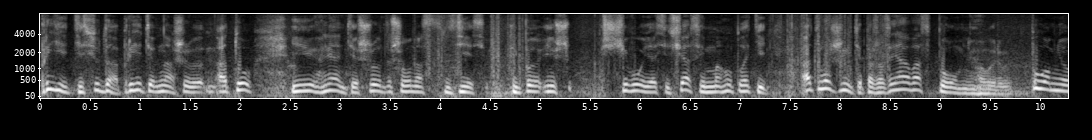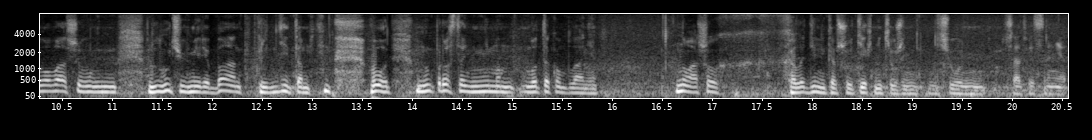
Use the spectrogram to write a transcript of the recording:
приедьте сюда, приедьте в наше АТО и гляньте, что, что у нас здесь, и, и ш- с чего я сейчас им могу платить. Отложите, пожалуйста, я вас помню, говорю. Помню ваш м, лучший в мире банк, кредит там, вот. Ну, просто не вот в таком плане. Ну, а что холодильников, что техники уже ни- ничего, соответственно, нет.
